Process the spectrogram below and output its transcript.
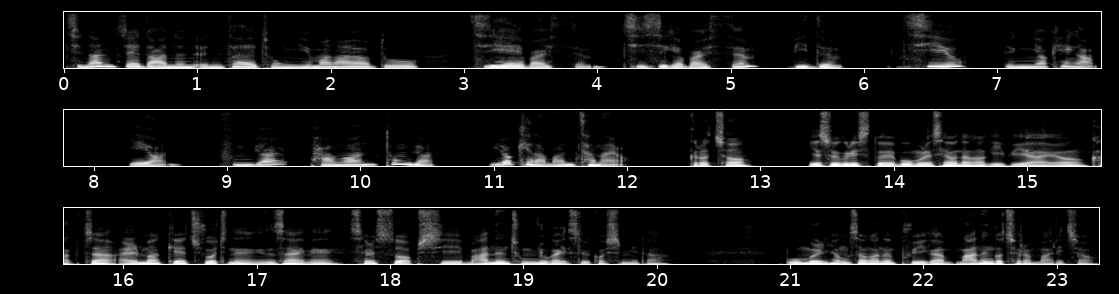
지난주에 나는 은사의 종류만 하여도 지혜의 말씀, 지식의 말씀, 믿음, 치유, 능력 행함, 예언, 분별, 방언, 통변 이렇게나 많잖아요. 그렇죠. 예수 그리스도의 몸을 세워나가기 위하여 각자 알맞게 주어지는 은사에는 셀 수 없이 많은 종류가 있을 것입니다. 몸을 형성하는 부위가 많은 것처럼 말이죠.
